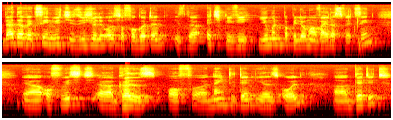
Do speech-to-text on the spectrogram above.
The other vaccine, which is usually also forgotten, is the HPV, human papilloma virus vaccine, uh, of which uh, girls of uh, 9 to 10 years old uh, get it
